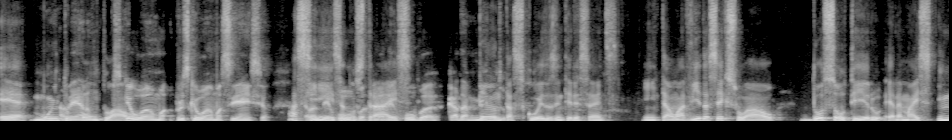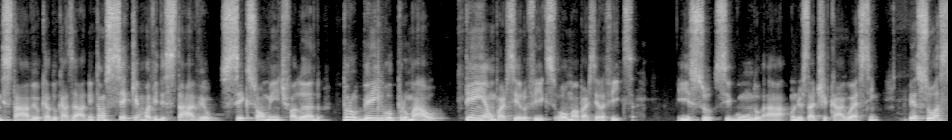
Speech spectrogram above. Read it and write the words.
é muito tá pontual. Por isso, que eu amo, por isso que eu amo a ciência. A ela ciência derruba, nos traz cada mito. tantas coisas interessantes. Então, a vida sexual do solteiro ela é mais instável que a do casado. Então, se você quer uma vida estável, sexualmente falando, pro bem ou pro mal, tenha um parceiro fixo ou uma parceira fixa. Isso, segundo a Universidade de Chicago, é assim. Pessoas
